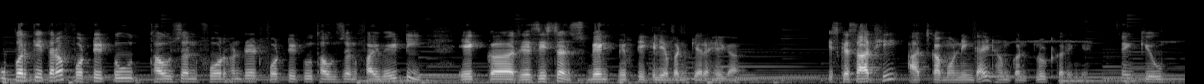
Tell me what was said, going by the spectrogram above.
ऊपर की तरफ़ 42,400 42,580 एक रेजिस्टेंस बैंक निफ्टी के लिए बन के रहेगा। इसके साथ ही आज का मॉर्निंग गाइड हम कंक्लूड करेंगे। Thank you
